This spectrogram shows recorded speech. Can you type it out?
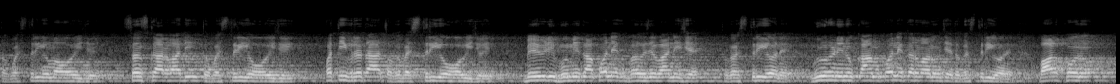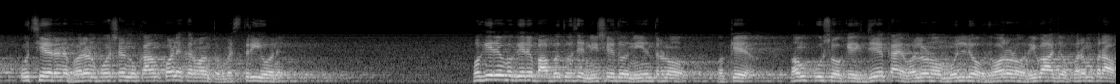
તો ભાઈ સ્ત્રીઓમાં હોવી જોઈએ. સંસ્કારવાદી તો ભાઈ સ્ત્રીઓ હોવી જોઈએ. પતિવ્રતા તો કે ભાઈ સ્ત્રીઓ હોવી જોઈએ. બેવડી ભૂમિકા કોને ભજવાની છે? તો કે સ્ત્રીઓને. ગૃહિણીનું કામ કોને કરવાનું છે? તો કે સ્ત્રીઓને. બાળકોનું ઉછેર અને ભરણ પોષણનું કામ કોને કરવાનું? તો કે સ્ત્રીઓને. વગેરે વગેરે બાબતો છે, નિષેધો, નિયંત્રણો કે અંકુશો કે જે કાંઈ વલણો, મૂલ્યો, ધોરણો, રિવાજો, પરંપરાઓ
